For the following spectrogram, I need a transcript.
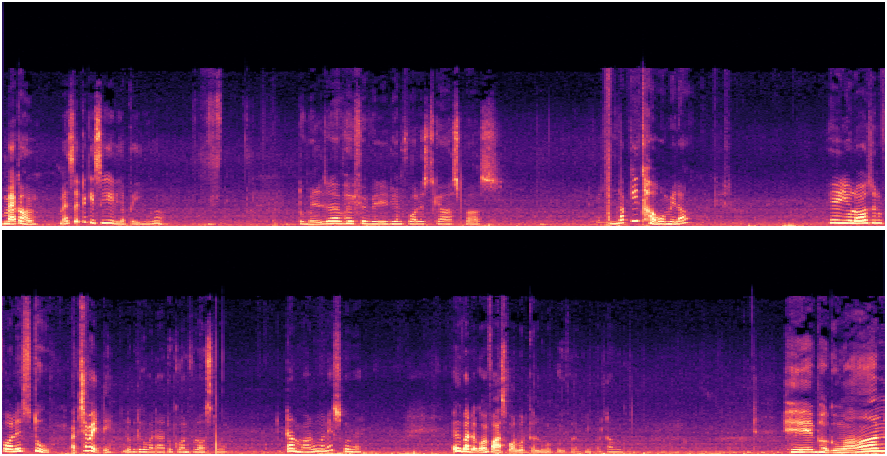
मैं कहूँ मैं सेट किसी एरिया पे ही हूँ ना। तो मिल जाए भाई फिर वेरिडियन फॉरेस्ट के आसपास। लकी था वो मेरा। Hey you lost in forest too अच्छा बेटे लोग को बता दो कौन फॉरेस्ट टू है मारूँगा ना इसको मैं? इस बार मैं फास्ट फॉरवर्ड कर लूँगा, कोई फ़र्क नहीं पड़ता मुझे हे भगवान।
